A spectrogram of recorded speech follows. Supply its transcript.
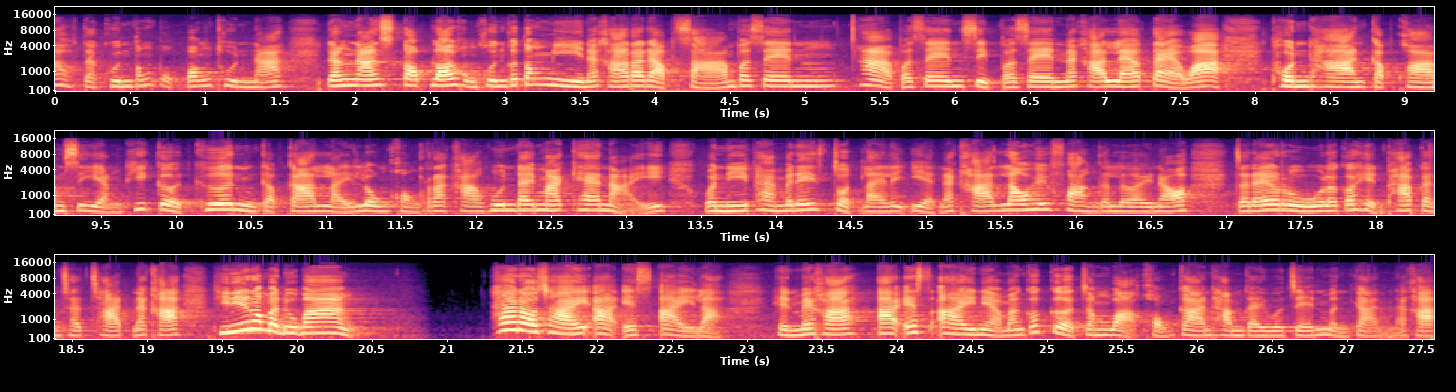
อ้าวแต่คุณต้องปกป้องทุนนะ ดังนั้น stop loss ของคุณก็ต้องมีนะคะ ระดับ 3% 5% 10%นะคะ แล้วแต่ว่าทนทานกับความเสี่ยงที่เกิดขึ้นกับการไหลลงของราคาหุ้นได้มากแค่ไหน วันนี้แพนไม่ได้จดรายละเอียดนะคะ เล่าให้ฟังกันเลยเนาะจะได้รู้แล้วก็เห็นภาพกันชัดๆนะคะ ทีนี้เรามาดูบ้างถ้าเราใช้ RSI ล่ะ เห็นไหมคะ RSI เนี่ยมันก็เกิดจังหวะของการทำ divergence เหมือนกันนะคะ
